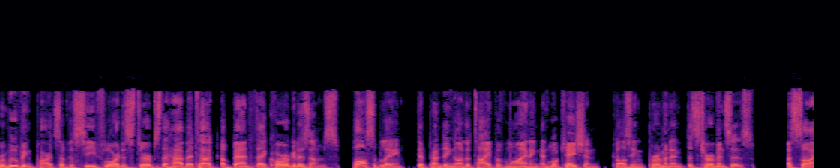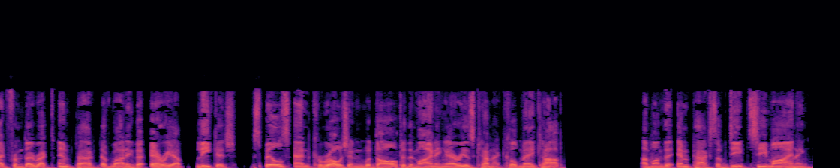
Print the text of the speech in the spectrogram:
Removing parts of the seafloor disturbs the habitat of benthic organisms, possibly, depending on the type of mining and location, causing permanent disturbances. Aside from direct impact of mining the area, leakage, spills and corrosion would alter the mining area's chemical makeup. Among the impacts of deep-sea mining,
